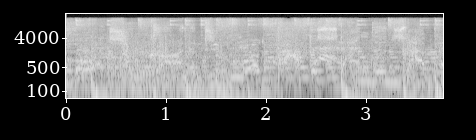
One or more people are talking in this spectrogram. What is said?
What you gonna do about the standards of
